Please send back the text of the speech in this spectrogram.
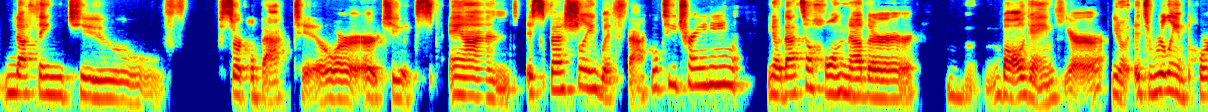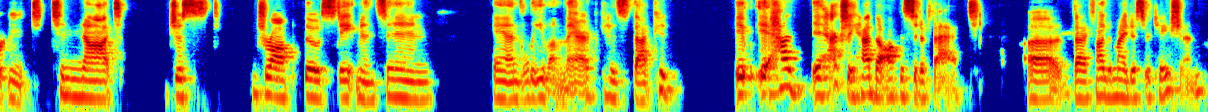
nothing to circle back to or, or to expand especially with faculty training you know that's a whole nother ball game here. You know it's really important to not just drop those statements in and leave them there because that could it, it had it actually had the opposite effect uh, that I found in my dissertation.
